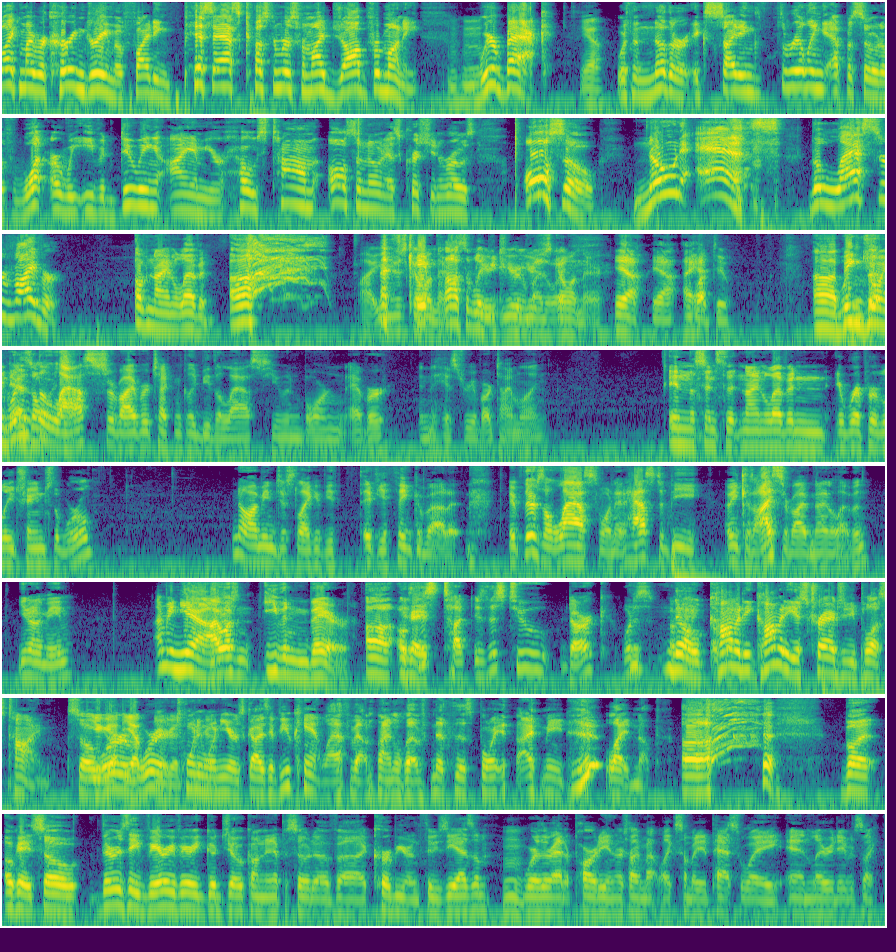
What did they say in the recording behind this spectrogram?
like my recurring dream of fighting piss ass customers for my job for money, we're back Yeah. with another exciting, thrilling episode of What Are We Even Doing? I am your host, Tom, also known as Christian Rose, also known as the last survivor of 9 11. Uh, Wow, you're just going there. possibly you're, be true, You're, you're just way. going there. yeah, yeah, I had to. Uh, being joined the, as wouldn't the always. last survivor technically be the last human born ever in the history of our timeline? in the sense that 9/11 irreparably changed the world. No, I mean just like if you if you think about it, if there's a last one, it has to be. I mean, because I survived 9/11. You know what I mean? I mean, yeah. I wasn't even there. uh, okay. Is this? Is this too dark? What is? no, okay, okay. comedy. Comedy is tragedy plus time. So You we're got- yep, we're at good, 21 years, guys. If you can't laugh about 9/11 at this point, I mean, lighten up. Uh, but okay, so there is a very very good joke on an episode of uh, Curb Your Enthusiasm Hmm. where they're at a party and they're talking about like somebody had passed away, and Larry David's like,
